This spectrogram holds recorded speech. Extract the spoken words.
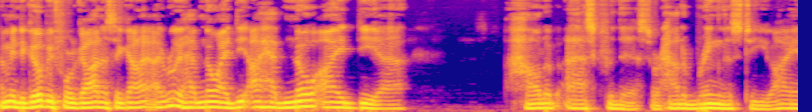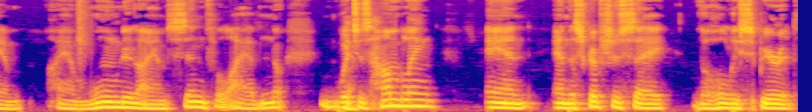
I mean, to go before God and say, God, I really have no idea. I have no idea how to ask for this or how to bring this to you. I am, I am wounded. I am sinful. I have no, which yeah. is humbling. And, and the scriptures say the Holy Spirit,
